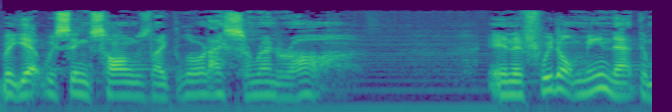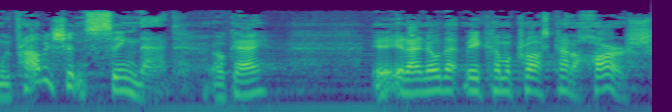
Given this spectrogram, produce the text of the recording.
But yet we sing songs like, Lord, I surrender all. And if we don't mean that, then we probably shouldn't sing that, okay? And I know that may come across kind of harsh.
